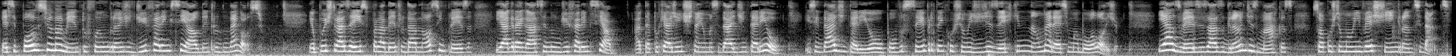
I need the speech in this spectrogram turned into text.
esse posicionamento foi um grande diferencial dentro do negócio. Eu pude trazer isso para dentro da nossa empresa e agregar sendo um diferencial, até porque a gente está em uma cidade interior. E cidade interior, o povo sempre tem costume de dizer que não merece uma boa loja. E às vezes as grandes marcas só costumam investir em grandes cidades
